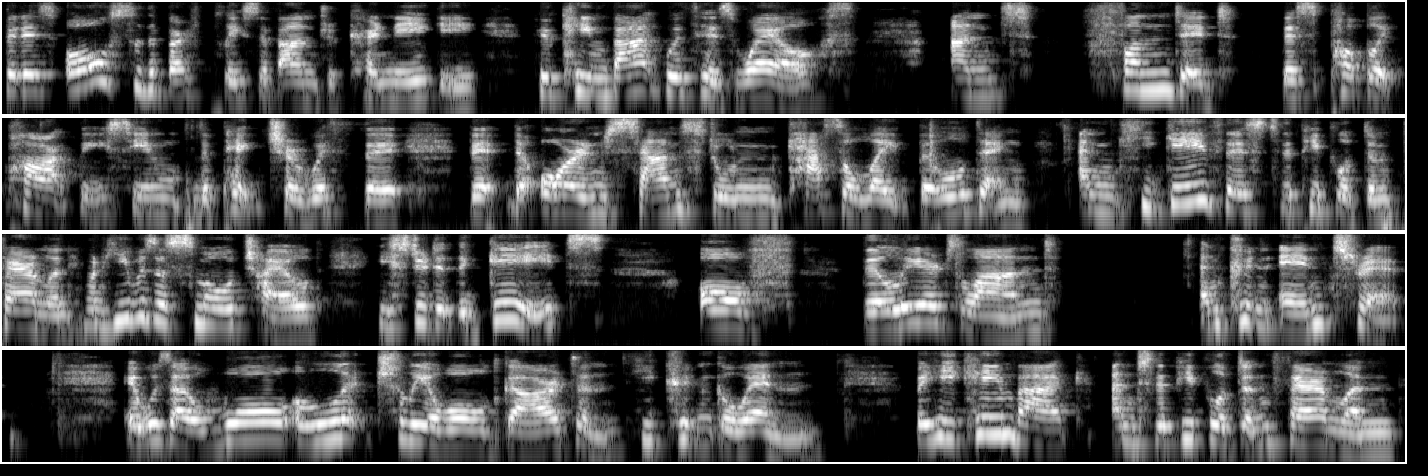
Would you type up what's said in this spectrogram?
But it's also the birthplace of Andrew Carnegie, who came back with his wealth and funded this public park that you see in the picture with the, the, the orange sandstone castle-like building. And he gave this to the people of Dunfermline. When he was a small child, he stood at the gates of the Laird's land and couldn't enter it. It was a wall, literally a walled garden. He couldn't go in. But he came back and to the people of Dunfermline,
